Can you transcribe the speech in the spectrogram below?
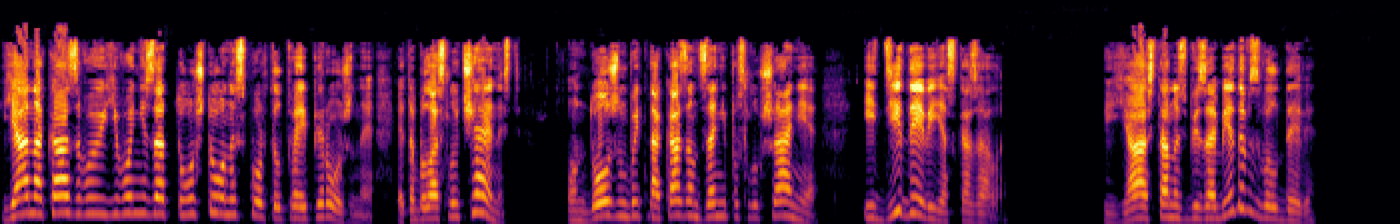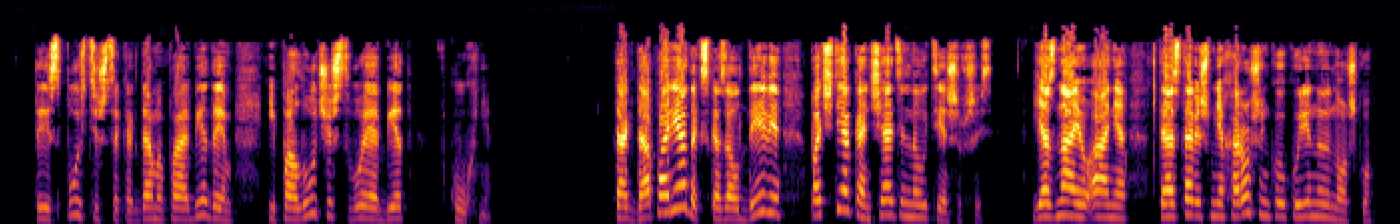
Я наказываю его не за то, что он испортил твои пирожные. Это была случайность. Он должен быть наказан за непослушание. Иди, Дэви, я сказала. И я останусь без обеда, взвыл Дэви. Ты спустишься, когда мы пообедаем, и получишь свой обед в кухне. Тогда порядок, сказал Дэви, почти окончательно утешившись. Я знаю, Аня, ты оставишь мне хорошенькую куриную ножку.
